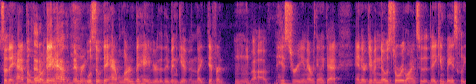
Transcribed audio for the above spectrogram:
So they have the But lore, they they have, have the memory. Well, so they have learned behavior that they've been given, like different Mm-hmm. uh, history and everything like that, and they're given no storyline, so that they can basically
